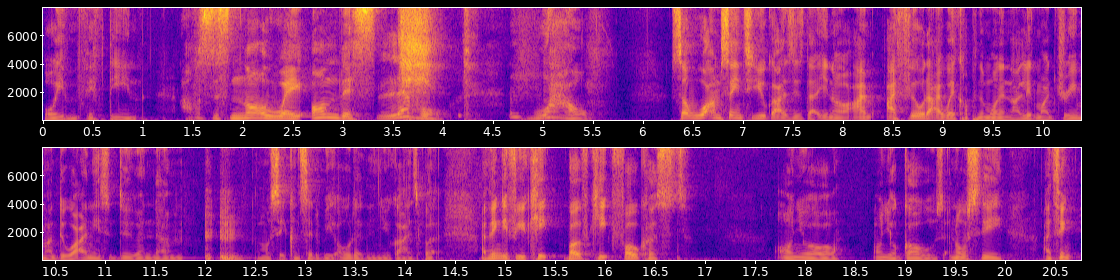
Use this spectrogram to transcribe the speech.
or even 15, I was just not way on this level. wow. So what I'm saying to you guys is that you know I'm I feel that I wake up in the morning, I live my dream, I do what I need to do, and um, I'm say considerably older than you guys, but I think if you keep both keep focused on your on your goals, and obviously I think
